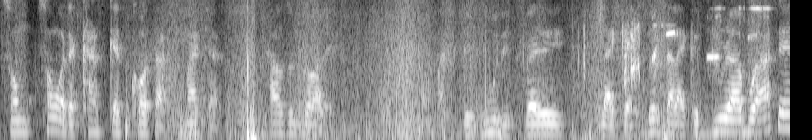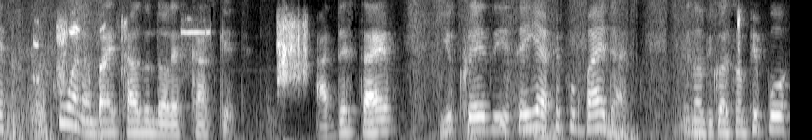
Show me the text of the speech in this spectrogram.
some, some of the casket cost as much as $1,000. But the wood is very, like, a, those are like a durable. I said, who want to buy $1,000 casket? At this time, you crazy? You say, yeah, people buy that. You know, because some people,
